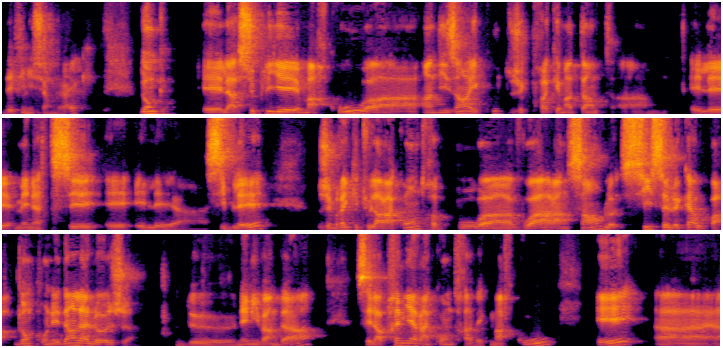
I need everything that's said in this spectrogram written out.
définition grecque. Donc, elle a supplié Marcou en disant, écoute, je crois que ma tante elle est menacée et elle est euh, ciblée. J'aimerais que tu la racontes pour euh, voir ensemble si c'est le cas ou pas. Donc, on est dans la loge de Neni Vanda. C'est la première rencontre avec Marcou. Et euh,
